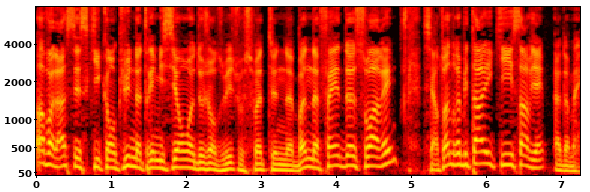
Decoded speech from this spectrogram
Ah voilà, c'est ce qui conclut notre émission d'aujourd'hui. Je vous souhaite une bonne fin de soirée. C'est Antoine Robitaille qui s'en vient. À demain.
